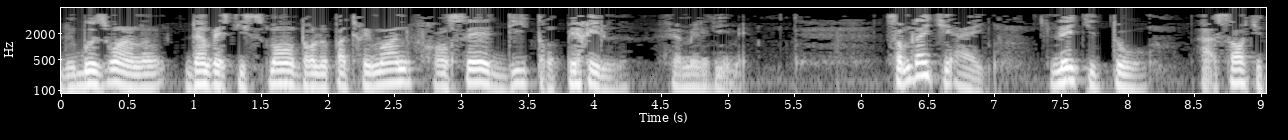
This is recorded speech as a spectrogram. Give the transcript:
de besoins d'investissement dans le patrimoine français dit en péril. Fermez les guillemets. Somdaï sorti.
